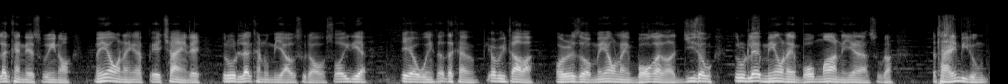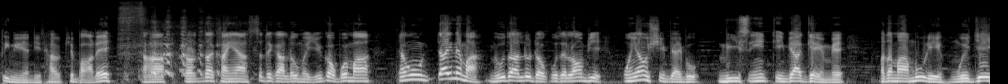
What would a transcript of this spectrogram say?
လက်ခံတယ်ဆိုရင်တော့မင်းအောင်နိုင်ကပယ်ချရင်လေသူတို့လက်ခံလို့မရဘူးဆိုတော့စောကြီးတွေကတရားဝင်သက်သက်ခိုင်ပြောပြီးသားပါဘာလို့လဲဆိုတော့မင်းအောင်နိုင်ဘောကသာကြီးဆုံးသူတို့လည်းမင်းအောင်နိုင်ဘောမနေရတာဆိုတာ တတိုင်းပြည်လုံးသိနေတဲ့အနေအထားပဲဖြစ်ပါတယ်။ဒါဟာဒေါက်တာခိုင်ရစစ်တပ်ကလုံးမဲ့ရွေးကောက်ပွဲမှာရန်ကုန်တိုင်းထဲမှာမျိုးသားလွတ်တော်ကိုယ်စားလောင်းဖြစ်ဝင်ရောက်ရှင်ပြိုင်ဖို့အမီစင်းတင်ပြခဲ့ပေမဲ့မတမာမှုတွေငွေကြေး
